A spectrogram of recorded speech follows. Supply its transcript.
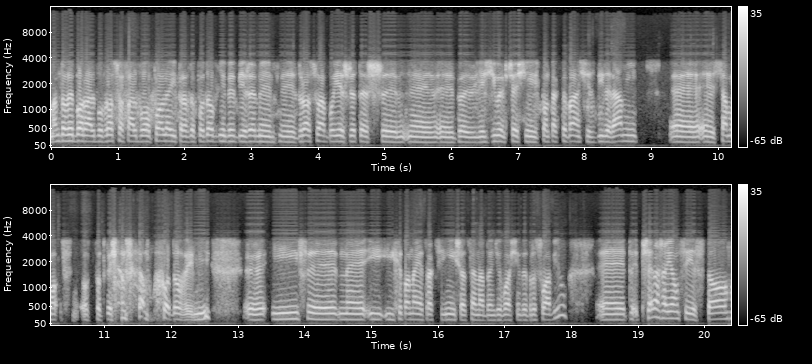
Mam do wyboru albo Wrocław, albo Opole i prawdopodobnie wybierzemy y, Wrocław, bo jeżdżę też, y, y, jeździłem wcześniej, kontaktowałem się z dealerami, samo, o, podkreślam, samochodowymi e, i, e, i, i chyba najatrakcyjniejsza cena będzie właśnie we Wrocławiu. E, Przerażające jest to,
